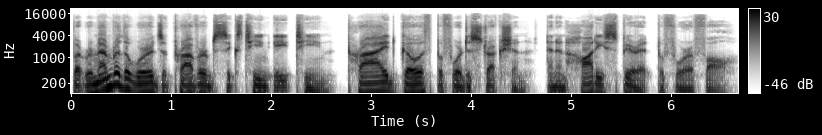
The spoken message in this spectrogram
But remember the words of Proverbs 16:18, Pride goeth before destruction, and an haughty spirit before a fall.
